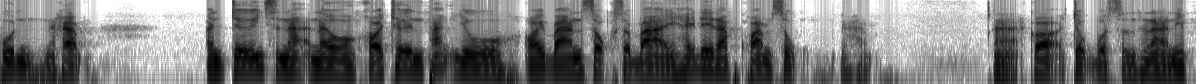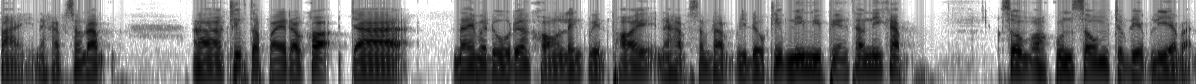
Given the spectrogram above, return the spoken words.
คุณนะครับ อันเจอสนะเนาขอเชิญพักอยู่ออยบานสกสบายให้ได้รับความสุข นะครับอ่าก็จบบทสนทนานี้ไปนะครับสำหรับคลิปต่อไปเราก็จะได้มาดูเรื่องของ language point นะครับสำหรับวิดีโอคลิปนี้มีเพียงเท่านี้ครับ สมออกคุณสมจบเรียบเรียบอะ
